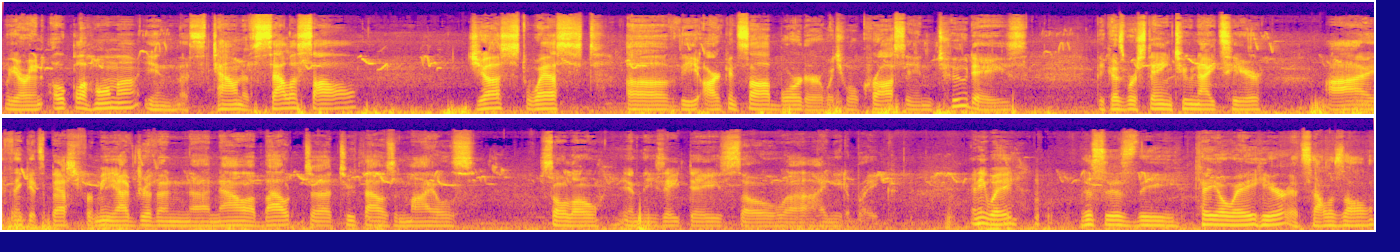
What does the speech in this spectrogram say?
We are in Oklahoma in the town of Sallisaw, just west of the Arkansas border, which we'll cross in two days because we're staying two nights here. I think it's best for me. I've driven uh, now about uh, 2,000 miles solo in these eight days, so uh, I need a break. Anyway, this is the KOA here at Sallisaw.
